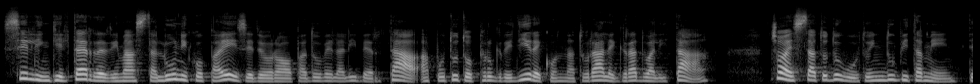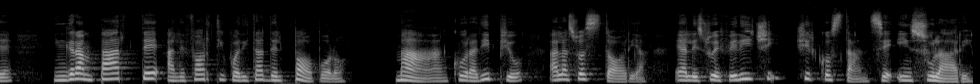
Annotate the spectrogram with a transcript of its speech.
Se l'Inghilterra è rimasta l'unico paese d'Europa dove la libertà ha potuto progredire con naturale gradualità, ciò è stato dovuto indubitamente in gran parte alle forti qualità del popolo, ma ancora di più alla sua storia, e alle sue felici circostanze insulari.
